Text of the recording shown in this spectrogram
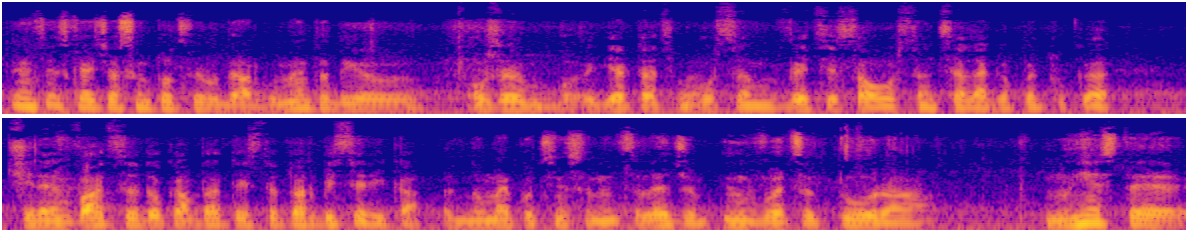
Bineînțeles că aici sunt tot felul de argumente, adică... O să, iertați-mă, da. o să învețe sau o să înțeleagă? Pentru că cine învață deocamdată este doar biserica. Nu mai puțin să ne înțelegem. Învățătura nu este,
